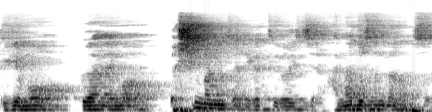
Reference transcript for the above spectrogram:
그게 뭐 그 안에 뭐 몇십만 원짜리가 들어있지 않아도 상관없어요.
